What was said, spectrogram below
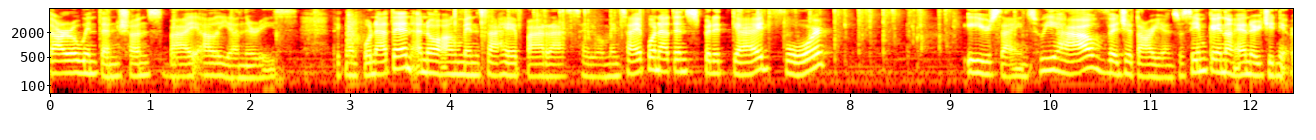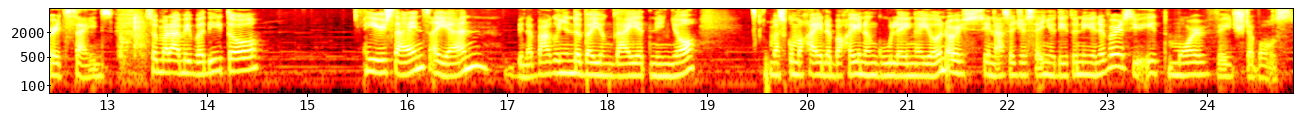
Tarot Intentions by Aliana Reyes. Tignan po natin ano ang mensahe para sa iyo. Mensahe po natin Spirit Guide for air signs. We have vegetarian. So, same kayo ng energy ni earth signs. So, marami ba dito? Air signs, ayan. Binabago nyo na ba yung diet ninyo? Mas kumakain na ba kayo ng gulay ngayon? Or sinasuggest sa inyo dito ni universe, you eat more vegetables.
